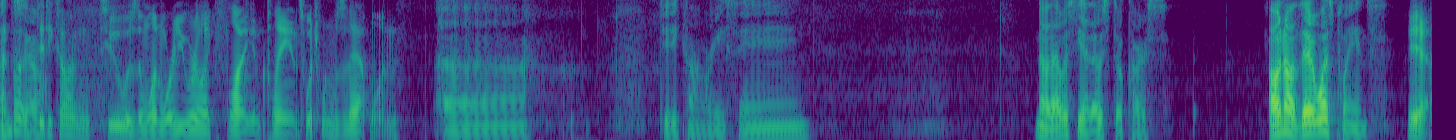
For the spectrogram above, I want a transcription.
I i thought so. diddy kong 2 was the one where you were like flying in planes which one was that one Uh, Diddy Kong Racing. No, that was yeah, that was still Cars. Oh no, there was planes. yeah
